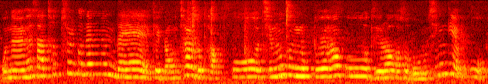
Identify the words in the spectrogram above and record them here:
오늘 회사 첫 출근했는데 이렇게 명찰도 받고 지문 등록도 하고 들어가서 너무 신기했고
